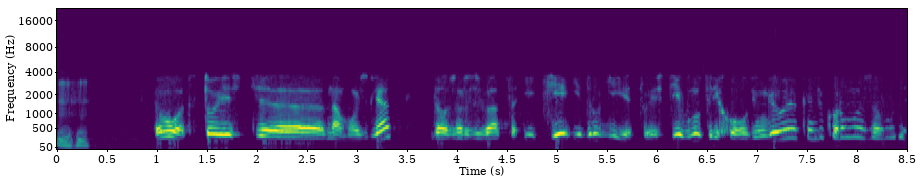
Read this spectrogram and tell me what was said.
Угу. Вот, то есть, э, на мой взгляд, должны развиваться и те, и другие. То есть и внутрихолдинговые комбикормовые заводы,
